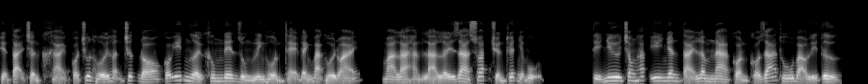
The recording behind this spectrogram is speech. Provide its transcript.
Hiện tại trần khải có chút hối hận trước đó có ít người không nên dùng linh hồn thẻ đánh bạc hối đoái, mà là hẳn là lấy ra soát truyền thuyết nhiệm vụ. Tỷ như trong hắc y nhân tái lâm na còn có giã thú bảo lý tư,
